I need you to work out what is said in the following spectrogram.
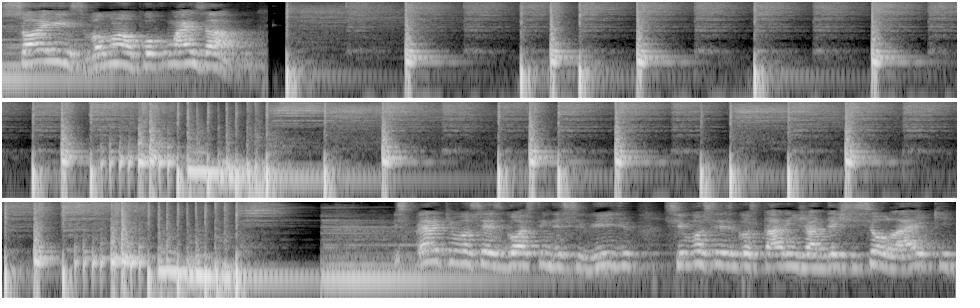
Só isso, vamos lá, um pouco mais rápido. Espero que vocês gostem desse vídeo. Se vocês gostarem, já deixe seu like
